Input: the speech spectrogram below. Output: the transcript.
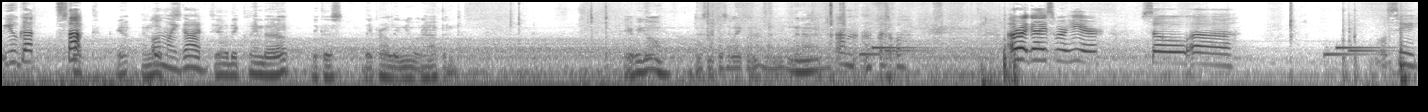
you got stuck. Yep. And Oh look, my god. See how they cleaned that up? Because they probably knew what happened. Here we go. Just na kasi like ano, I'm gonna. Um. Alright guys, we're here. So, uh, we'll see.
